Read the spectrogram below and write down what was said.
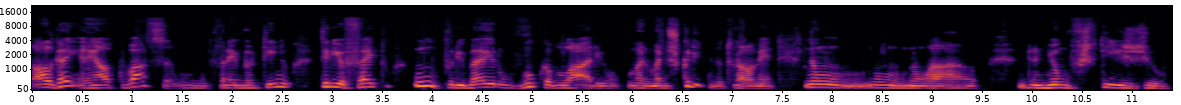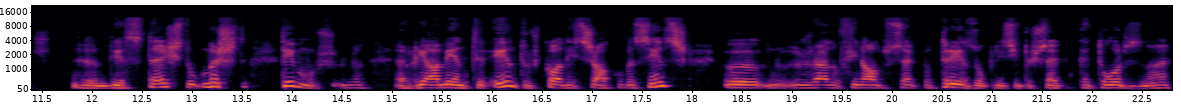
alguém em Alcobaça, o Frei Martinho, teria feito um primeiro vocabulário, manuscrito, naturalmente. Não, não, não há nenhum vestígio eh, desse texto, mas temos eh, realmente entre os códices alcobacenses eh, já do final do século XIII ou princípios do século XIV, é?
